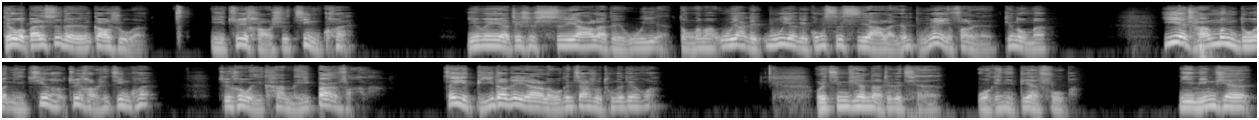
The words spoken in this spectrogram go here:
给我办事的人告诉我，你最好是尽快，因为呀这是施压了给物业，懂了吗？物业给物业给公司施压了，人不愿意放人，听懂吗？夜长梦多，你最好最好是尽快。最后我一看没办法了，这也逼到这样了，我跟家属通个电话，我说今天呢这个钱我给你垫付吧，你明天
